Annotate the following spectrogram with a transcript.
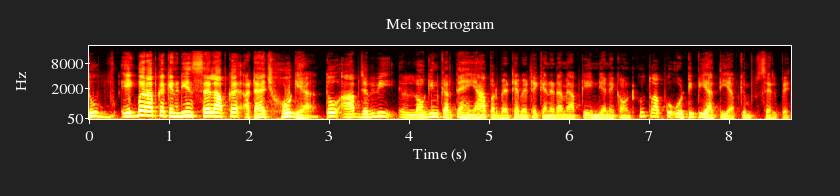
तो एक बार आपका कैनेडियन सेल आपका अटैच हो गया तो आप जब भी लॉगिन करते हैं यहाँ पर बैठे बैठे कनाडा में आपके इंडियन अकाउंट को तो आपको ओटीपी आती है आपके सेल पे।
